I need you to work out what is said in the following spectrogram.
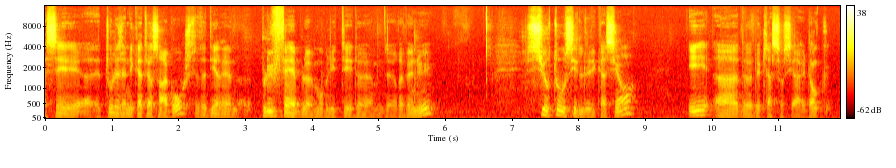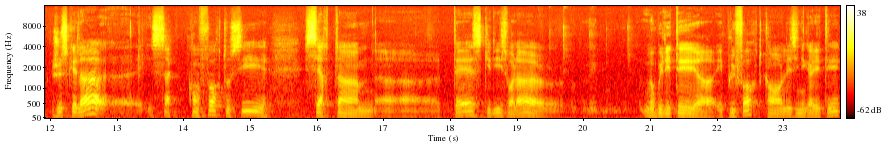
c'est, tous les indicateurs sont à gauche, c'est-à-dire une plus faible mobilité de, de revenus, surtout aussi de l'éducation, et euh, de, classe sociale. Donc jusque-là, euh, ça conforte aussi certaines euh, thèses qui disent, voilà, mobilité est plus forte quand les inégalités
